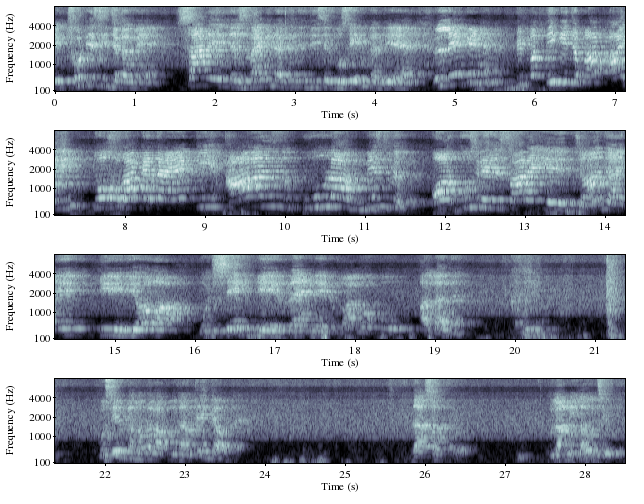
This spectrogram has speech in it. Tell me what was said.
एक छोटी सी जगह में सारे इजरायली रहते थे जिसे गुसेन कहते हैं, लेकिन विपत्ति की जब बात आई तो खुदा कहता है कि आज पूरा मिस्र और दूसरे सारे ये जान जाएँगे कि यहोवा गुसेन के रहने वालों को अलग करेगा। गुसेन का मतलब आप लोग जानते हैं क्या होता है? दासत्व। गुलामी का क्षेत्र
